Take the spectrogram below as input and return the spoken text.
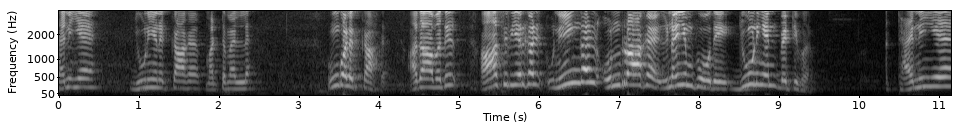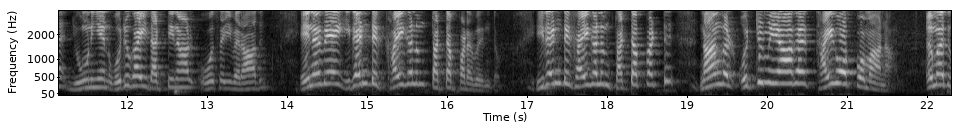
தனிய யூனியனுக்காக மட்டுமல்ல உங்களுக்காக. அதாவது ஆசிரியர்கள் நீங்கள் ஒன்றாக இணையும் போதே யூனியன் வெற்றி பெறும். தனிய யூனியன் ஒரு கை தட்டினால் ஓசை வராது. எனவே இரண்டு கைகளும் தட்டப்பட வேண்டும். இரண்டு கைகளும் தட்டப்பட்டு நாங்கள் ஒற்றுமையாக கைகோப்போமானால் எமது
